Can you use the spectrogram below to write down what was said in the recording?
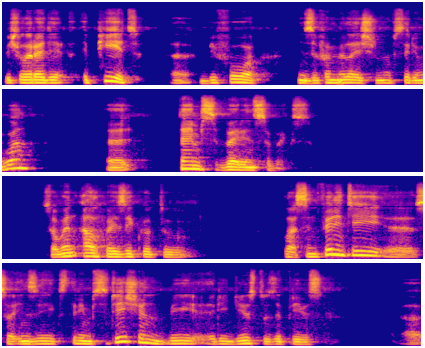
which already appeared uh, before in the formulation of theorem 1 uh, times variance of x. So when alpha is equal to plus infinity, uh, so in the extreme situation, we reduce to the previous uh,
